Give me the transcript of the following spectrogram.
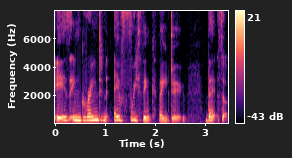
It is ingrained in everything they do the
